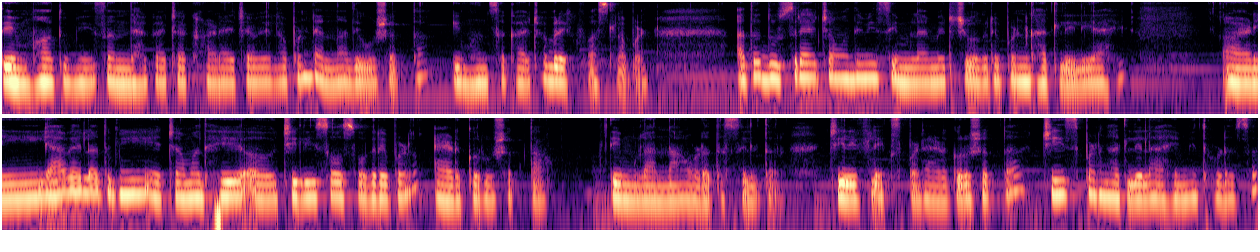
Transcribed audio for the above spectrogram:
तेव्हा तुम्ही संध्याकाळच्या खाण्याच्या वेळेला पण त्यांना देऊ शकता. इव्हन सकाळच्या ब्रेकफास्टला पण. आता दुसऱ्या याच्यामध्ये मी सिमला मिरची वगैरे पण घातलेली आहे. आणि यावेळेला तुम्ही याच्यामध्ये चिली सॉस वगैरे पण ॲड करू शकता. ते मुलांना आवडत असेल तर. चिली फ्लेक्स पण ॲड करू शकता. चीज पण घातलेलं आहे मी थोडंसं.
